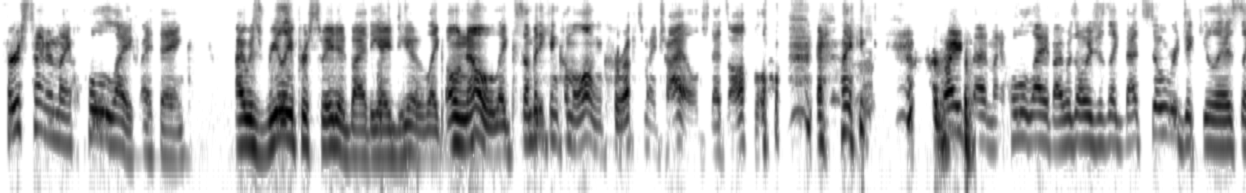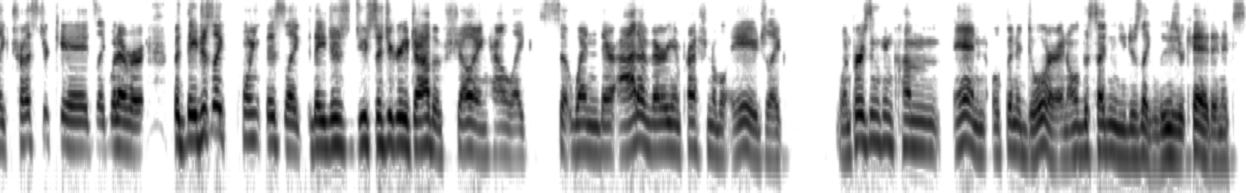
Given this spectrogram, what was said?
first time in my whole life, I think I was really persuaded by the idea of like, oh no, like somebody can come along and corrupt my child. That's awful. and like prior to that, my whole life, I was always just like, that's so ridiculous. Like trust your kids, like whatever. But they just like point this like they just do such a great job of showing how like so when they're at a very impressionable age, like one person can come in and open a door and all of a sudden you just like lose your kid and it's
